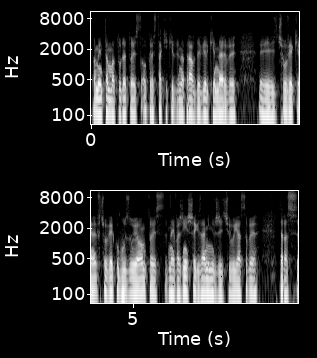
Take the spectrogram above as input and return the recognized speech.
pamiętam maturę, to jest okres taki, kiedy naprawdę wielkie nerwy y, człowiekiem, w człowieku buzują. To jest najważniejszy egzamin w życiu. Ja sobie teraz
